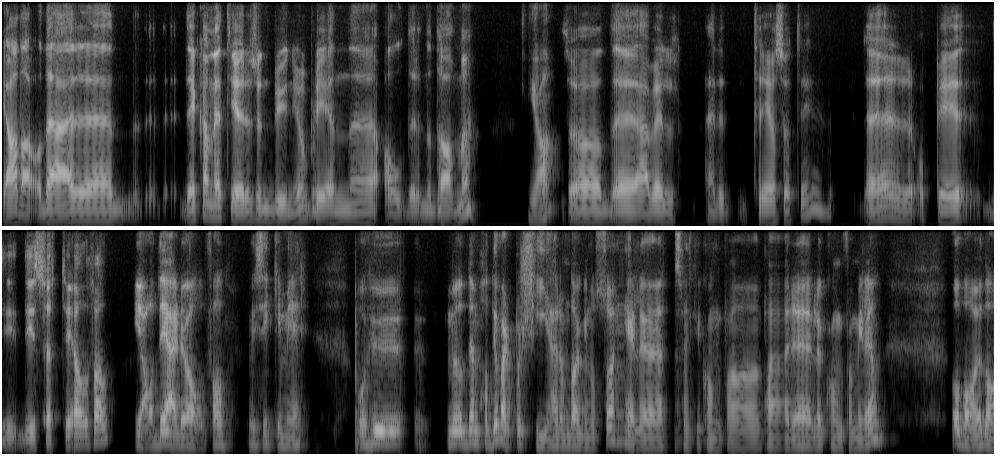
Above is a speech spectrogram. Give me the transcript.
Ja da, og det er eh, Det kan lett gjøres. Hun begynner jo å bli en eh, aldrende dame. Ja, Så det er vel Er det 73? Det er oppi de, de 70 i alle fall. ja det er det jo i alle fall, hvis ikke mer. Og hun, de hadde jo vært på ski her om dagen også, hele svenske kongeparet, eller kongefamilien. Og var jo da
